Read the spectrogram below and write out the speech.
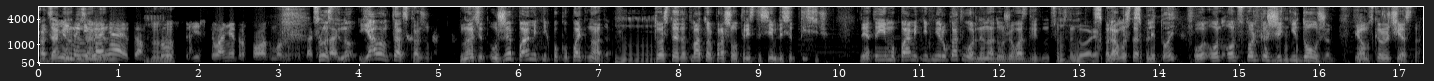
От замены до не замены. гоняю, там, Ага. 100-110 километров по возможности. Так, Слушайте, так. ну я вам так скажу. Значит, уже памятник покупать надо. Мгм. То, что этот мотор прошел 370 тысяч, это ему памятник нерукотворный надо уже воздвигнуть, собственно говоря. С Потому плит- что С плитой? он, он, он столько жить не должен, я вам скажу честно.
